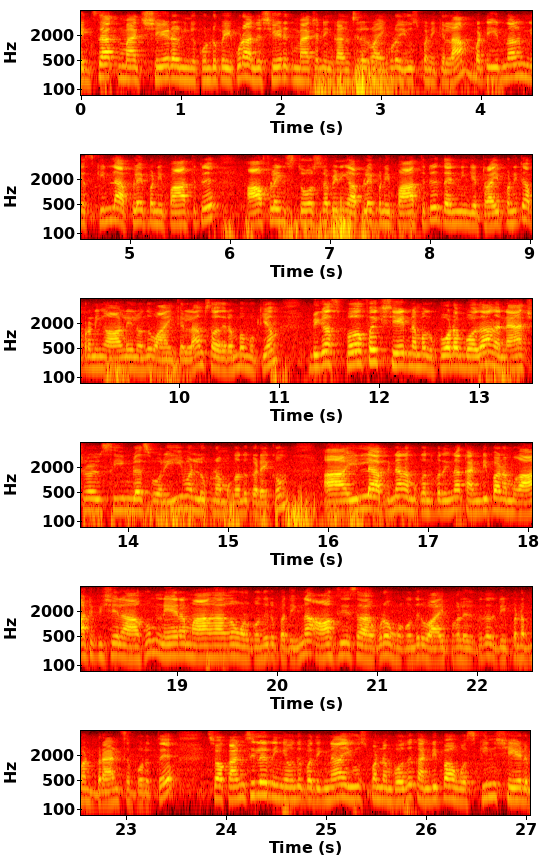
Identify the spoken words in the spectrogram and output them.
எக்ஸாக்ட் மேட்ச் ஷேடை நீங்கள் கொண்டு போய் கூட அந்த ஷேடுக்கு மேட்சை நீங்கள் கன்சிலர் வாங்கி கூட யூஸ் பண்ணிக்கலாம். பட் இருந்தாலும் நீங்கள் ஸ்கின்ல அப்ளை பண்ணி பார்த்துட்டு ஆஃப்லைன் ஸ்டோர்ஸில் போய் நீங்கள் அப்ளை பண்ணி பார்த்துட்டு தென் நீங்கள் ட்ரை பண்ணிவிட்டு அப்புறம் நீங்கள் ஆன்லைனில் வந்து வாங்கிக்கலாம். ஸோ அது ரொம்ப முக்கியம். பிகாஸ் பர்ஃபெக்ட் ஷேட் நமக்கு போடும்போது அந்த நேச்சுரல் சீம்லெஸ் ஒரு ஈவன் லுக் நமக்கு வந்து கிடைக்கும். இல்லை அப்படின்னா நமக்கு வந்து பார்த்திங்கன்னா கண்டிப்பாக நமக்கு ஆர்டிஃபிஷியல் ஆகும். நேரம் ஆக ஆக உங்களுக்கு வந்துட்டு பார்த்திங்கன்னா ஆக்சிஸ் ஆக கூட உங்களுக்கு வந்துட்டு வாய்ப்புகள் இருக்குது. அது டிபெண்ட் அப்பான் பிராண்ட்ஸை பொறுத்து. ஸோ கன்சிலர் நீங்கள் வந்து பார்த்திங்கன்னா யூஸ் பண்ணும்போது கண்டிப்பாக உங்கள் ஸ்கின் ஷேடு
